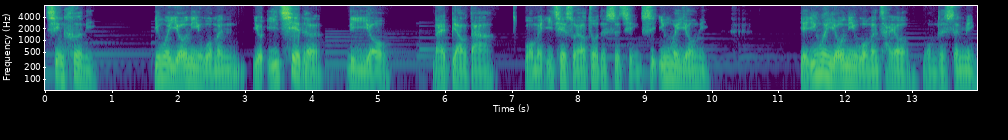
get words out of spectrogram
庆贺你；因为有你，我们有一切的理由。来表达我们一切所要做的事情，是因为有你，也因为有你，我们才有我们的生命。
